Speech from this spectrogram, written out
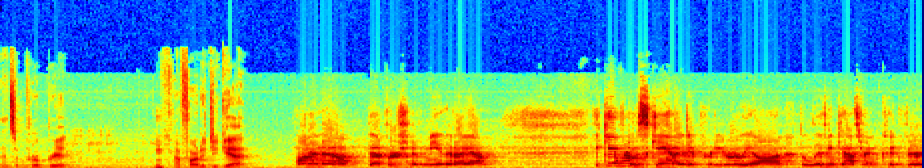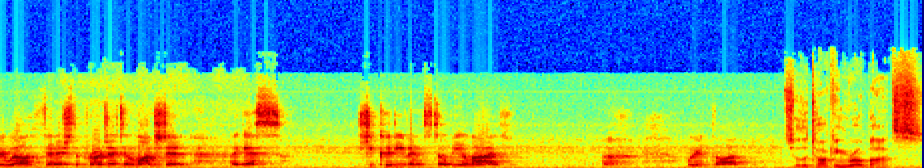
That's appropriate. How far did you get? I don't know. That version of me that I am. It came from a scan I did pretty early on. The living Catherine could very well have finished the project and launched it. I guess she could even still be alive. Weird thought. So, the talking robots,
